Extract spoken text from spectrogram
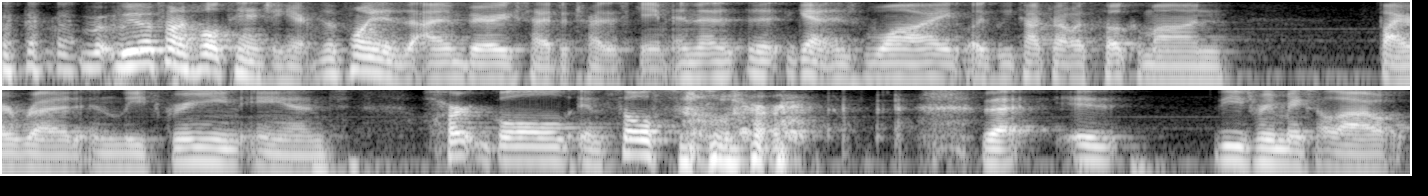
we went on a whole tangent here. The point is that I'm very excited to try this game, and that, that, again is why, like we talked about with Pokemon Fire Red and Leaf Green and Heart Gold and Soul Silver, that it, these remakes allow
